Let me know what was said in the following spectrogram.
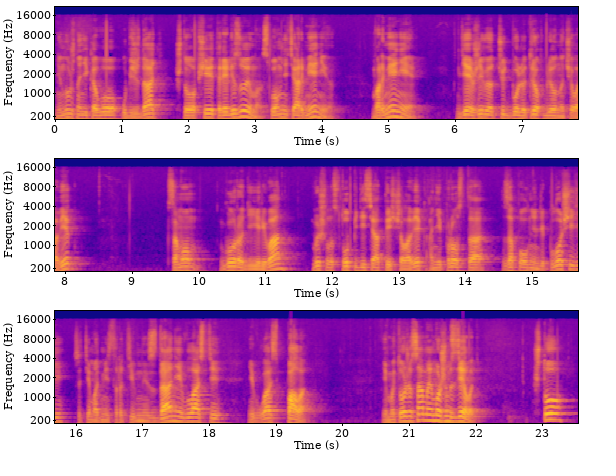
Не нужно никого убеждать, что вообще это реализуемо. Вспомните Армению. В Армении, где живет чуть более 3 миллионов человек, в самом городе Ереван вышло 150 тысяч человек. Они просто заполнили площади, затем административные здания власти, и власть пала. И мы то же самое можем сделать. Что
